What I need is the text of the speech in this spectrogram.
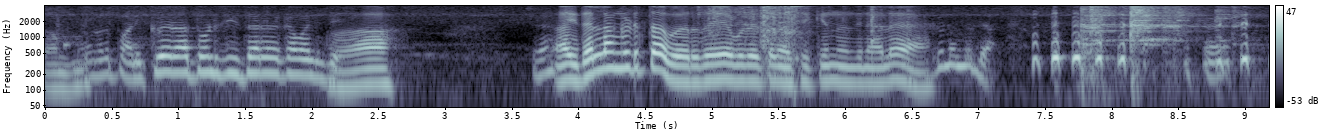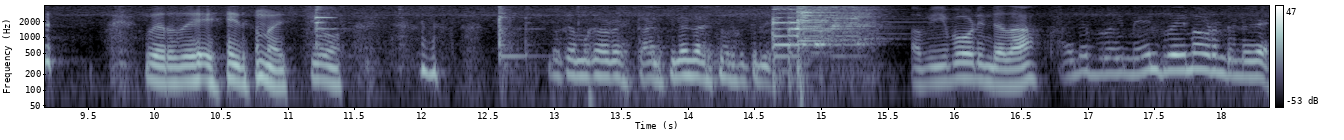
കമ്പി. പണിക്ക് വരാത്തോണ്ട് ചീത്താരെ വെക്കാൻ വേണ്ടിട്ട്. വാ. ആ ഇതെല്ലാം അങ്ങ് എടുത്താ? വെറുതെ ഇവിടെ ഇട്ട് നശിക്കുന്നതിനാലേ വെറുതെ ഇത് നശിച്ചു ബോർഡിന്റെതാ അതിന്റെ മെയിൻ ഫ്രെയിം അവിടെ ഉണ്ടല്ലോ അല്ലേ?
